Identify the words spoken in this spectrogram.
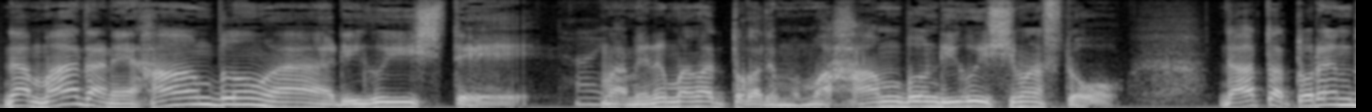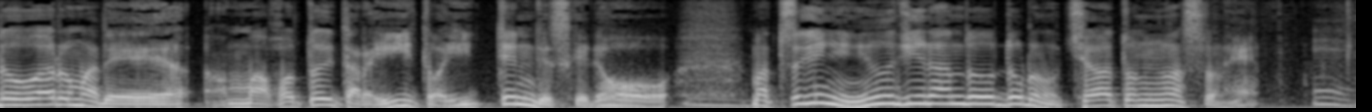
だまだね、半分は利食いして、はい、まあメルマガとかでもまあ半分利食いしますと。で、あとはトレンド終わるまで、まあほっといたらいいとは言ってんですけど、うん、まあ次にニュージーランドドルのチャート見ますとね、ええ、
